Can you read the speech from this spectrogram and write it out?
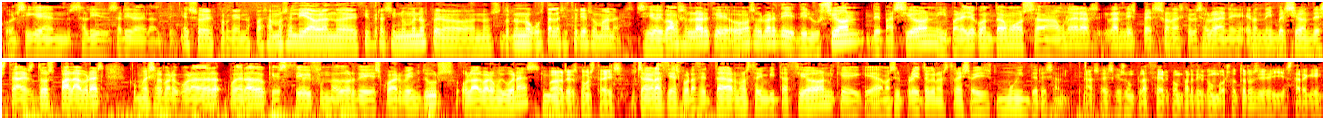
consiguen salir, salir adelante. Eso es, porque nos pasamos el día hablando de cifras y números, pero a nosotros nos gustan las historias humanas. Sí, hoy vamos a hablar que vamos a hablar de, de ilusión, de pasión y para ello contamos a una de las grandes personas que nos hablan en, en Onda Inversión de estas dos palabras, como es Álvaro Cuadrado, que es CEO y fundador de Square Ventures. Hola Álvaro, muy buenas. Buenos días, ¿cómo estáis? Muchas gracias por aceptar nuestra invitación, que, que además el proyecto que nos traes hoy es muy interesante. No, sabéis que es un placer compartir con vosotros y, y estar aquí.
